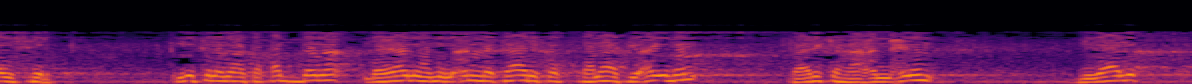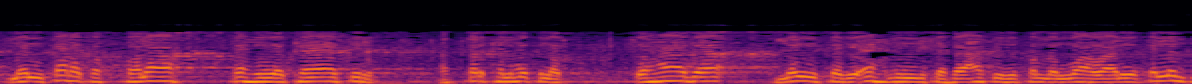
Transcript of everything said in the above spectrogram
أو شرك. مثل ما تقدم بيانه من أن تارك الصلاة أيضا تاركها عن علم. لذلك من ترك الصلاة فهو كافر الترك المطلق. وهذا ليس بأهل لشفاعته صلى الله عليه وسلم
